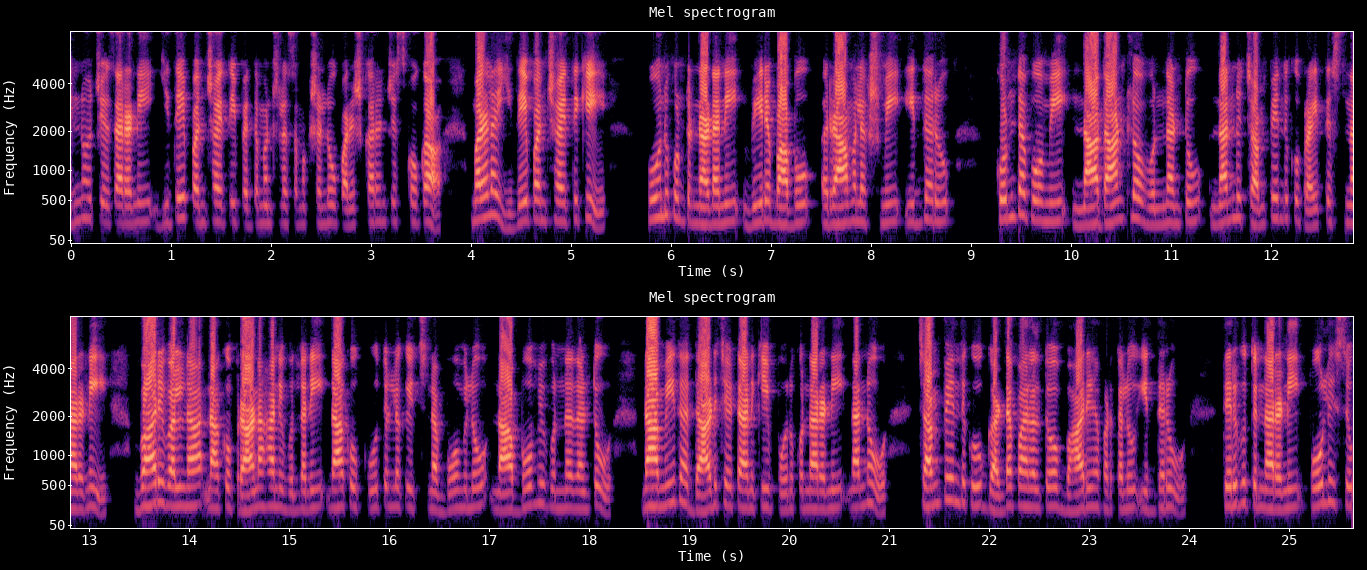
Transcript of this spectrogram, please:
ఎన్నో చేశారని ఇదే పంచాయతీ పెద్ద మనుషుల సమక్షంలో పరిష్కారం చేసుకోగా మరలా ఇదే పంచాయతీకి పూనుకుంటున్నాడని వీరబాబు రామలక్ష్మి ఇద్దరు కుంట భూమి నా దాంట్లో ఉందంటూ నన్ను చంపేందుకు ప్రయత్నిస్తున్నారని వారి వలన నాకు ప్రాణహాని ఉందని నాకు కూతుళ్ళకు ఇచ్చిన భూమిలో నా భూమి ఉన్నదంటూ నా మీద దాడి చేయటానికి పూనుకున్నారని నన్ను చంపేందుకు గడ్డపారలతో భార్యాభర్తలు ఇద్దరు తిరుగుతున్నారని పోలీసు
